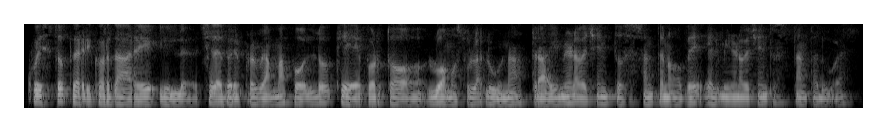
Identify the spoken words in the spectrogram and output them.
Questo per ricordare il celebre programma Apollo che portò l'uomo sulla Luna tra il 1969 e il 1972.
